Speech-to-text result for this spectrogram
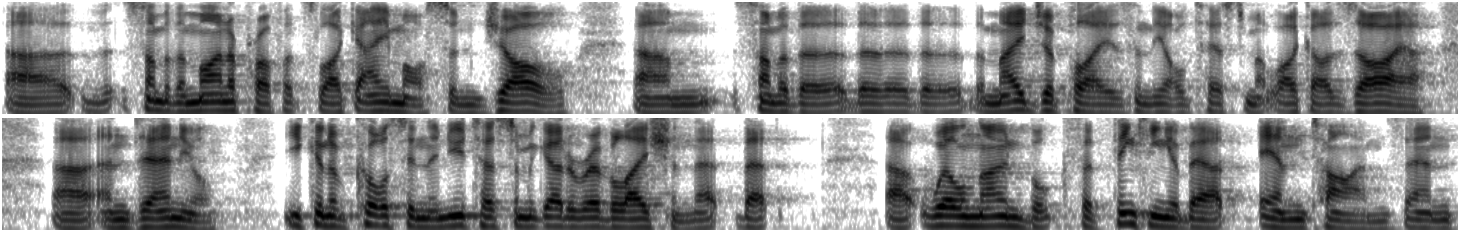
uh, some of the minor prophets like Amos and Joel, um, some of the, the, the, the, major players in the Old Testament like Isaiah uh, and Daniel. You can, of course, in the New Testament, go to Revelation, that, that uh, well known book for thinking about end times and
